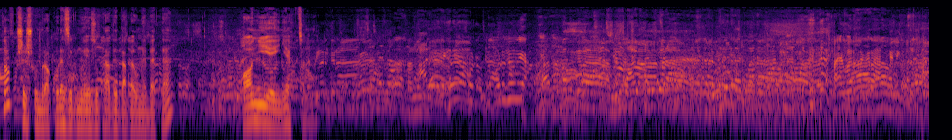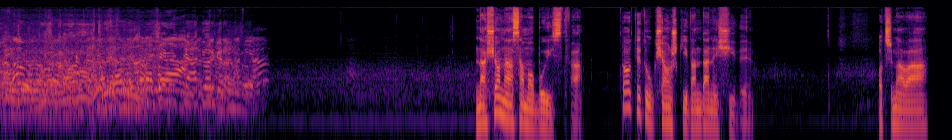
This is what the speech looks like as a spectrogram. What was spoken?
Kto w przyszłym roku rezygnuje z uprawy bawełny BT? Oni jej nie chcą. Nasiona samobójstwa. To tytuł książki Wandany Siwy. Otrzymała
